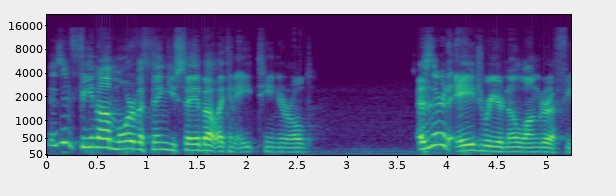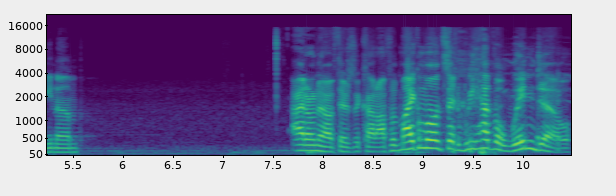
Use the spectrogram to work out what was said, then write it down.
Isn't phenom more of a thing you say about like an 18 year old? Is there an age where you're no longer a phenom? I don't know if there's a cutoff, but Michael Malone said we have a window,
